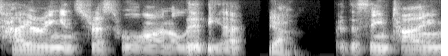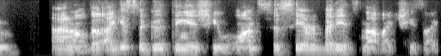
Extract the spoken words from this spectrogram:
tiring and stressful on Olivia. Yeah. At the same time, I don't know. The, I guess the good thing is she wants to see everybody. It's not like she's like,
